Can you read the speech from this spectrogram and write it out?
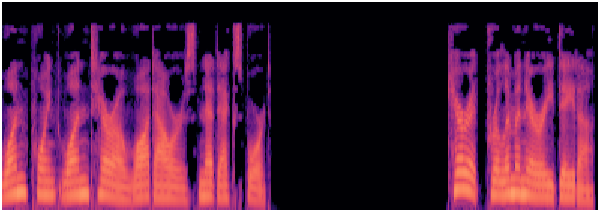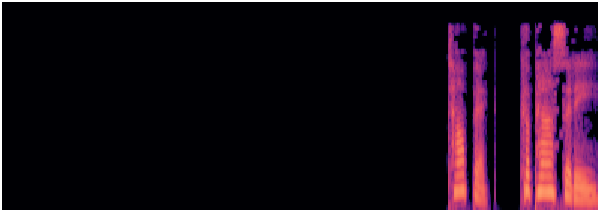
1.1 terawatt-hours net export. Carrot preliminary data Topic: Capacity.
